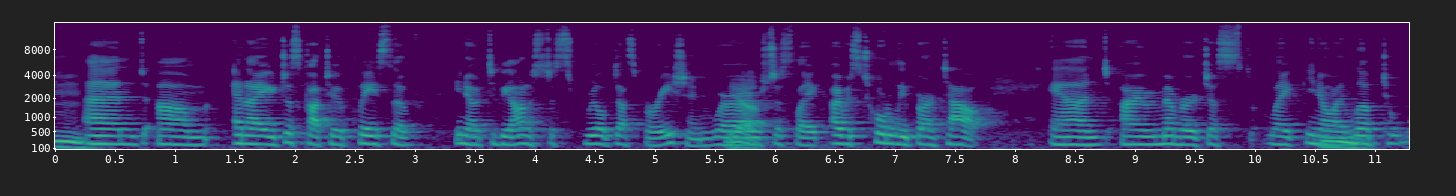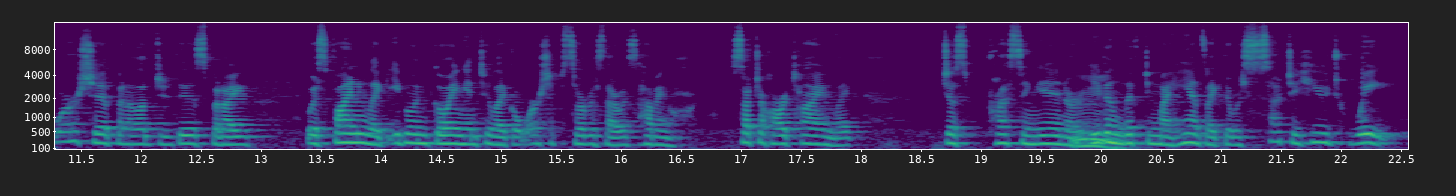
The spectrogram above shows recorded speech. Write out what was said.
Mm. And um and I just got to a place of you know, to be honest, just real desperation where Yeah. I was just like I was totally burnt out. And I remember just like, you know, I Mm. love to worship and I love to do this, but I was finding like even going into like a worship service, I was having such a hard time, like just pressing in or Mm. even lifting my hands. Like there was such a huge weight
